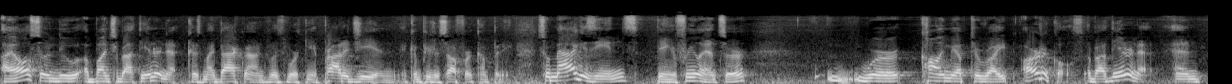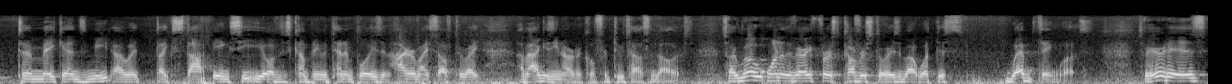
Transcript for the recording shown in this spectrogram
I also knew a bunch about the internet because my background was working at Prodigy and a computer software company. So magazines, being a freelancer, were calling me up to write articles about the internet. And to make ends meet i would like stop being ceo of this company with 10 employees and hire myself to write a magazine article for $2000 so i wrote one of the very first cover stories about what this web thing was. So here it is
